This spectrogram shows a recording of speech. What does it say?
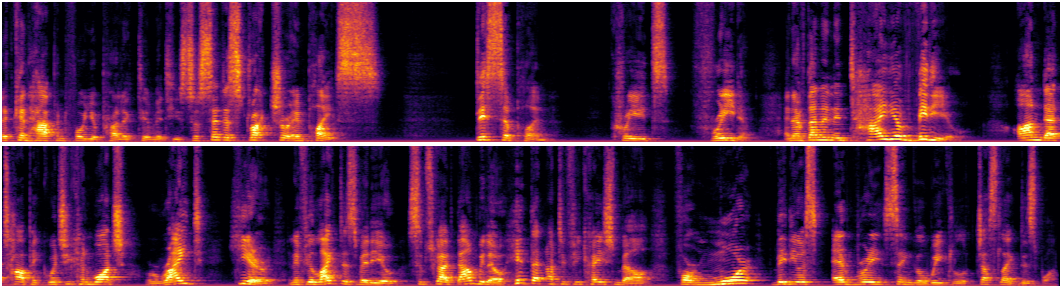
that can happen for your productivity. So set a structure in place. Discipline creates freedom. And I've done an entire video on that topic, which you can watch right here. And if you like this video, subscribe down below, hit that notification bell for more videos every single week, just like this one.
